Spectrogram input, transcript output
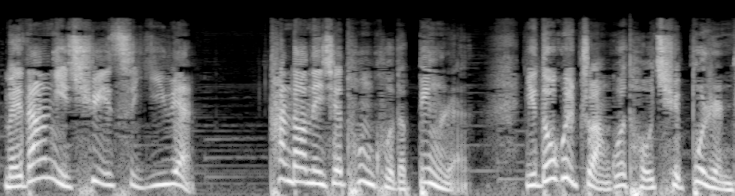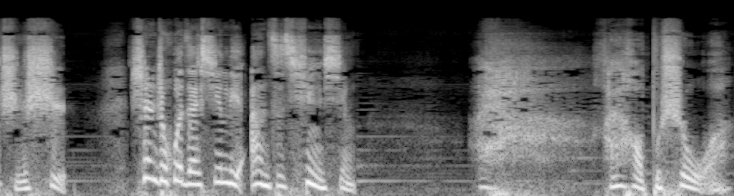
每当你去一次医院，看到那些痛苦的病人，你都会转过头去不忍直视，甚至会在心里暗自庆幸：“哎呀，还好不是我。”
